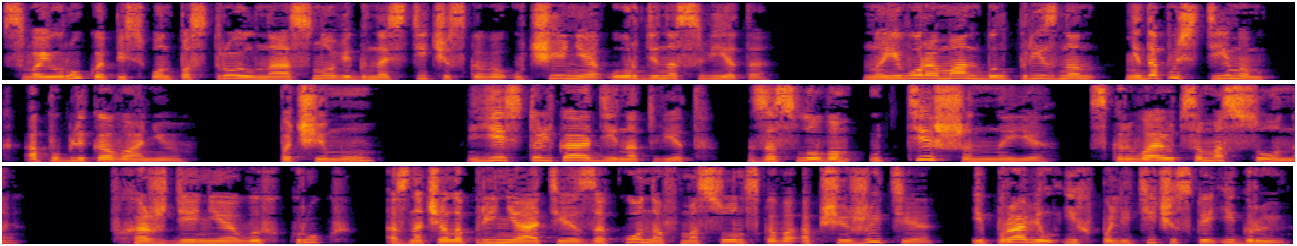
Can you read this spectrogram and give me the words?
Свою рукопись он построил на основе гностического учения Ордена Света, но его роман был признан недопустимым к опубликованию. Почему? Есть только один ответ. За словом «утешенные» скрываются масоны. Вхождение в их круг означало принятие законов масонского общежития и правил их политической игры.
